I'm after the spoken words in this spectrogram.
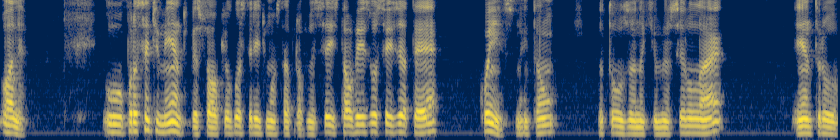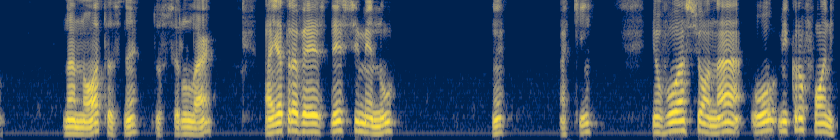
Olha, o procedimento, pessoal, que eu gostaria de mostrar para vocês, talvez vocês até conheçam. Né? Então, eu estou usando aqui o meu celular, entro na notas né, do celular, aí através desse menu, né, aqui, eu vou acionar o microfone.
